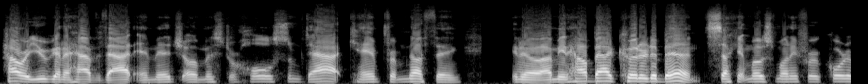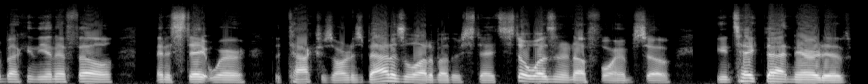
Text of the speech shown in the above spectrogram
how are you going to have that image? Oh, Mr. Wholesome Dak came from nothing. You know, I mean, how bad could it have been? Second most money for a quarterback in the NFL in a state where the taxes aren't as bad as a lot of other states. Still wasn't enough for him. So you can take that narrative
